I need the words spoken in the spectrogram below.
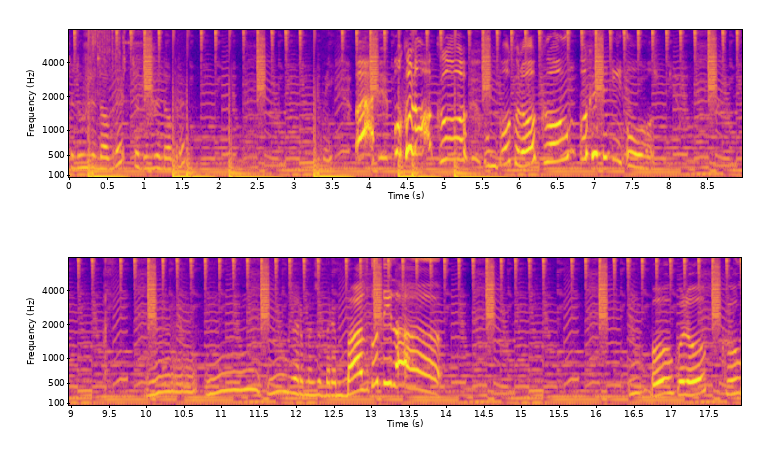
Це дуже добре, це дуже добре. Бий. А, поко локо! Un poco loco, un pochettino. М, Зараз ми заберемо базготіла. М, Поколоко,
